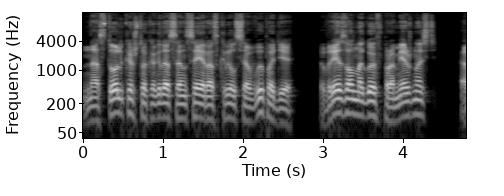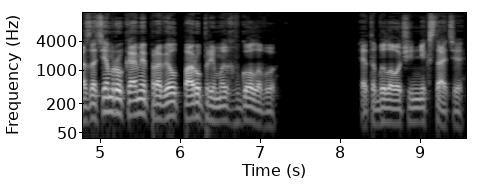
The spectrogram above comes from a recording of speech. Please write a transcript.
Настолько, что когда сенсей раскрылся в выпаде, врезал ногой в промежность, а затем руками провел пару прямых в голову. Это было очень не кстати.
